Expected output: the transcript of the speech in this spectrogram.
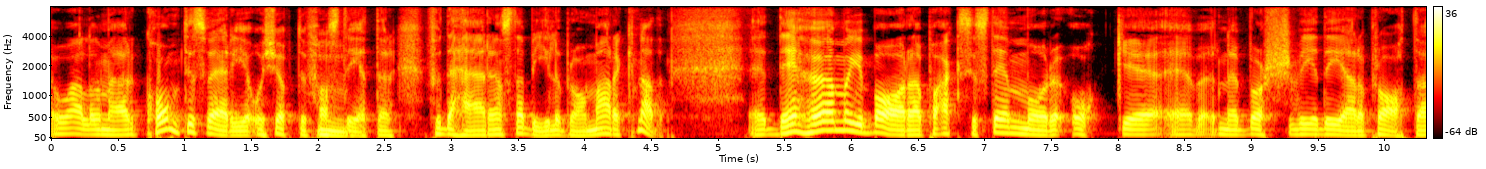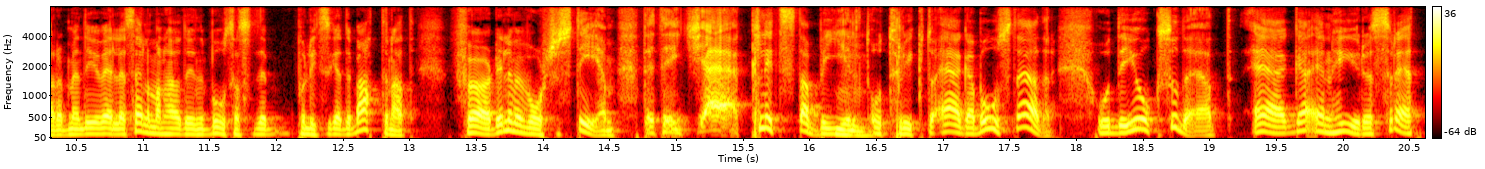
och alla de här kom till Sverige och köpte fastigheter mm. för det här är en stabil och bra marknad. Eh, det hör man ju bara på aktiestämmor och eh, när börs pratar, men det är ju väldigt sällan man hör det i den bostadspolitiska debatten att fördelen med vårt system, det är jäkligt stabilt mm. och tryggt att äga bostäder. Och det är ju också det att äga en hyresrätt,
